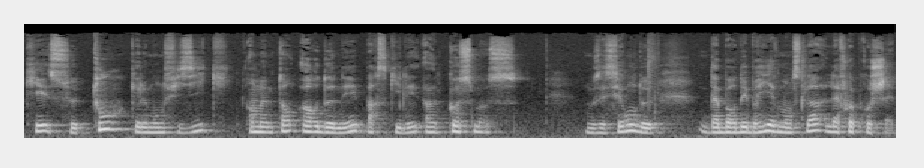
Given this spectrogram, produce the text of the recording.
qui est ce tout qu'est le monde physique, en même temps ordonné parce qu'il est un cosmos? Nous essaierons d'aborder brièvement cela la fois prochaine.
